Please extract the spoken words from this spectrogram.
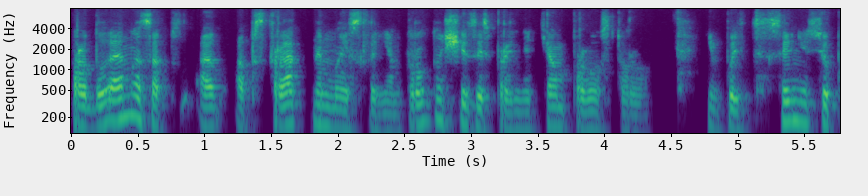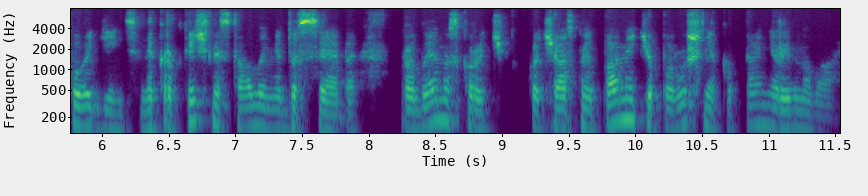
Проблеми з аб- абстрактним мисленням, труднощі зі сприйняттям простору, імпульсивність у поведінці, некритичне ставлення до себе, проблеми з короткочасною пам'яттю, порушення ковтання рівноваги.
